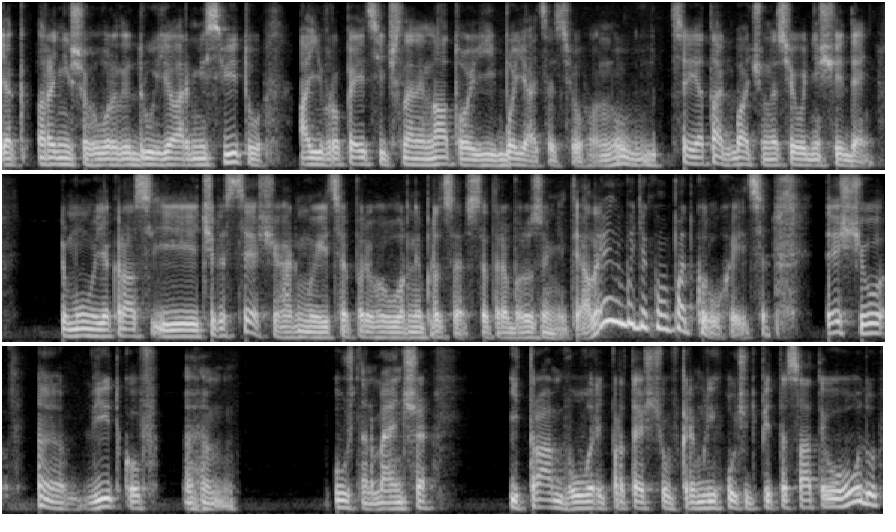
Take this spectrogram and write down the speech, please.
як раніше говорили, другі армії світу, а європейці, члени НАТО, і бояться цього. Ну це я так бачу на сьогоднішній день. Тому якраз і через це ще гальмується переговорний процес, це треба розуміти. Але він в будь-якому випадку рухається. Те, що е, Вітков, е, Кушнер менше, і Трамп говорить про те, що в Кремлі хочуть підписати угоду.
